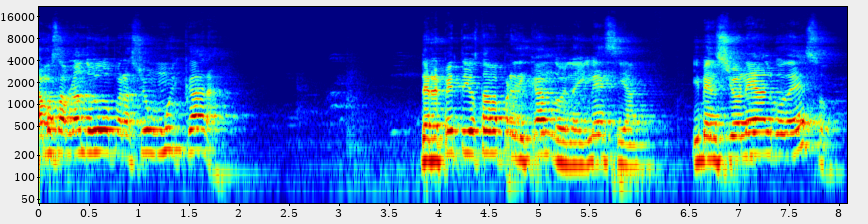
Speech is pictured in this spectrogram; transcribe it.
Estamos hablando de una operación muy cara. De repente yo estaba predicando en la iglesia y mencioné algo de eso,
